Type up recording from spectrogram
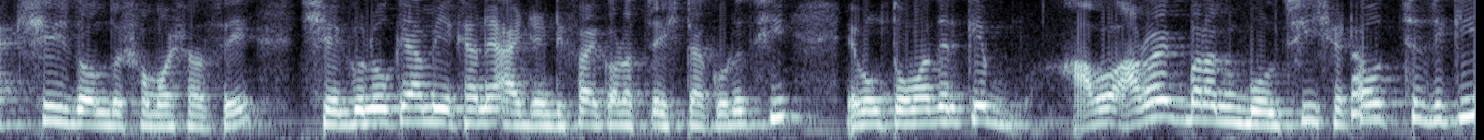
একশেষ দ্বন্দ্ব সমাস আছে, সেগুলোকে আমি এখানে আইডেন্টিফাই করার চেষ্টা করেছি এবং তোমাদেরকে আরও একবার আমি বলছি, সেটা হচ্ছে যে কি,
